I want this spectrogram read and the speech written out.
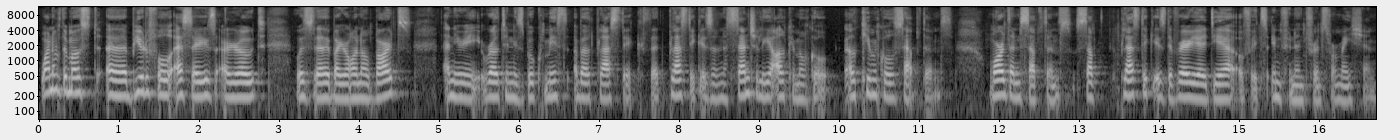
one of the most uh, beautiful essays I wrote was uh, by Roland Barthes, and he wrote in his book Myth about plastic that plastic is an essentially alchemical, alchemical substance. More than substance, sub plastic is the very idea of its infinite transformation.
